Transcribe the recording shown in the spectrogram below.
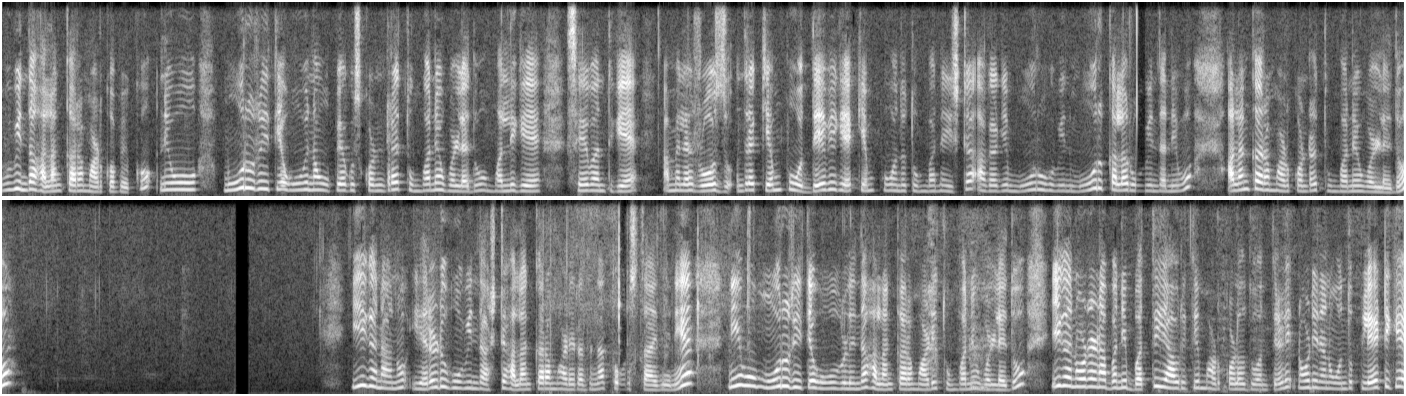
ಹೂವಿಂದ ಅಲಂಕಾರ ಮಾಡ್ಕೋಬೇಕು. ನೀವು ಮೂರು ರೀತಿಯ ಹೂವಿನ ಉಪಯೋಗಿಸ್ಕೊಂಡ್ರೆ ತುಂಬಾ ಒಳ್ಳೆಯದು ಮಲ್ಲಿಗೆ, ಸೇವಂತಿಗೆ, ಆಮೇಲೆ ರೋಸು, ಅಂದರೆ ಕೆಂಪು, ದೇವಿಗೆ ಕೆಂಪು ಒಂದು ತುಂಬಾ ಇಷ್ಟ. ಹಾಗಾಗಿ ಮೂರು ಹೂವಿನ, ಮೂರು ಕಲರ್ ಹೂವಿಂದ ನೀವು ಅಲಂಕಾರ ಮಾಡಿಕೊಂಡ್ರೆ ತುಂಬಾ ಒಳ್ಳೆಯದು ಈಗ ನಾನು ಎರಡು ಹೂವಿಂದ ಅಷ್ಟೇ ಅಲಂಕಾರ ಮಾಡಿರೋದನ್ನು ತೋರಿಸ್ತಾ ಇದ್ದೀನಿ. ನೀವು ಮೂರು ರೀತಿಯ ಹೂವುಗಳಿಂದ ಅಲಂಕಾರ ಮಾಡಿ ತುಂಬಾ ಒಳ್ಳೆಯದು ಈಗ ನೋಡೋಣ, ಬನ್ನಿ ಬತ್ತಿ ಯಾವ ರೀತಿ ಮಾಡ್ಕೊಳ್ಳೋದು ಅಂತೇಳಿ. ನೋಡಿ, ನಾನು ಒಂದು ಪ್ಲೇಟಿಗೆ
